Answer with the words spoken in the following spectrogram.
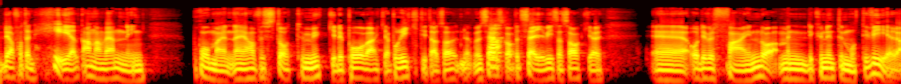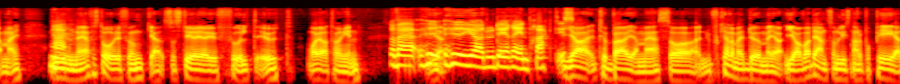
det har fått en helt annan vändning på mig när jag har förstått hur mycket det påverkar på riktigt. Alltså, sällskapet ja. säger vissa saker Eh, och det är väl fine då, men det kunde inte motivera mig. Nej. Nu när jag förstår hur det funkar så styr jag ju fullt ut vad jag tar in. Så vad, hur, ja. hur gör du det rent praktiskt? Ja, till att börja med så, du får kalla mig dum, men jag, jag var den som lyssnade på P1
